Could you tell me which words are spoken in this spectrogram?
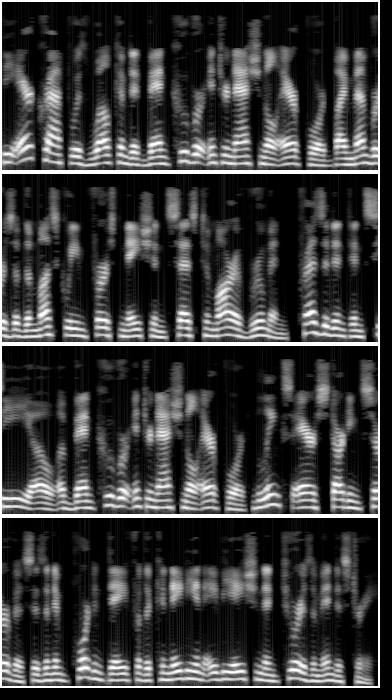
The aircraft was welcomed at Vancouver International Airport by members of the Musqueam First Nation says Tamara Vrooman, President and CEO of Vancouver International Airport. Lynx Air starting service is an important day for the Canadian aviation and tourism industry.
